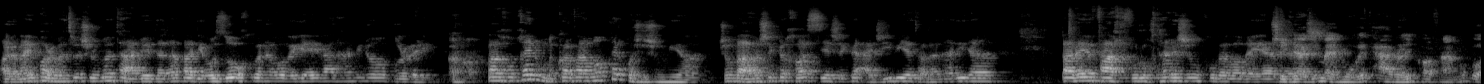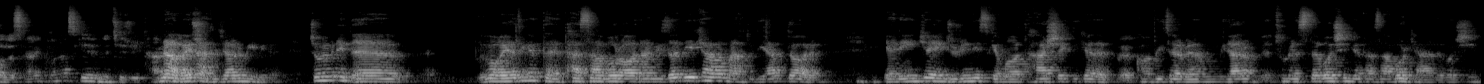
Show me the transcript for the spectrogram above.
آره من این پارامتر رو شروع کنم تغییر دادم بعد یهو ذوق کنه و بگه ای ول همینو برو بریم. و خب خیلی کارفرما خیلی خوششون میاد. چون به شکل خاصیه شکل عجیبیه تا ندیدن. برای فرق فروختنشون خوبه واقعیت. چه من موقع طراحی کارفرما بالا سر کن است که چه چجوری نه و این نتیجه رو می‌بینه. چون ببینید واقعیت که تصور آدمیزاد یکم محدودیت داره. یعنی اینکه اینجوری نیست که ما هر شکلی که کامپیوتر بهمون میده رو تونسته باشیم یا تصور کرده باشیم.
